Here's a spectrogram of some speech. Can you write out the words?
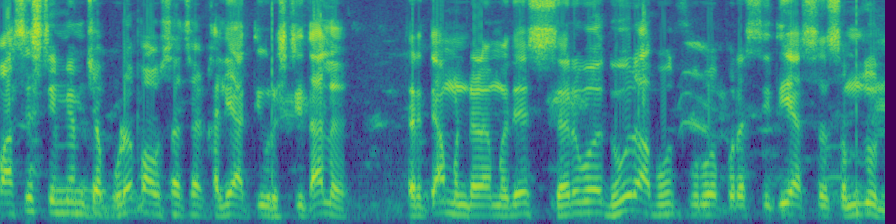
पासष्ट एम च्या पुढे पावसाच्या खाली अतिवृष्टीत आलं तर त्या मंडळामध्ये सर्वधूर अभूतपूर्व परिस्थिती असं समजून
